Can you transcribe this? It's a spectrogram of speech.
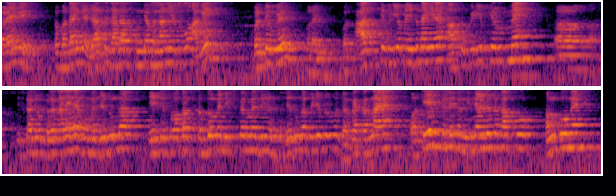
पढ़ाएँगे तो बताएँगे हज़ार से ज़्यादा संख्या बनानी है तो वो आगे बढ़ते हुए पढ़ाएँगे बस आज के वीडियो में इतना ही है। आपको पीडीएफ के रूप में आ, इसका जो गृह कार्य है वो मैं दे दूँगा। एक से सौ तक शब्दों में लिखकर मैं दे, दे दूँगा वीडियो के रूप में। घर पे करना है। और एक से लेकर निन्यानवे तक आपको अंकों में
